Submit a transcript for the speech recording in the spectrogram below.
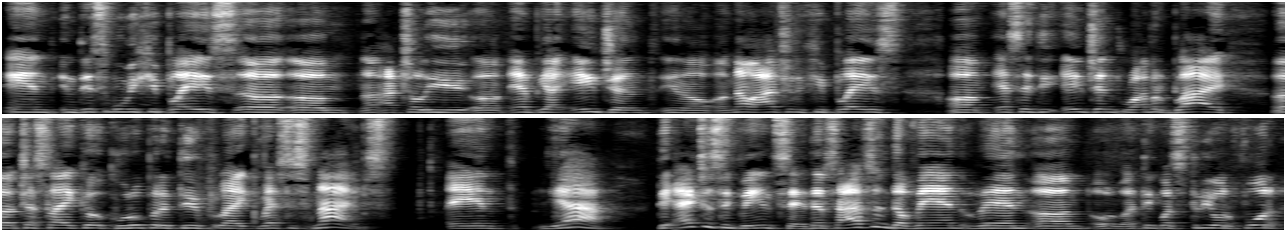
And in this movie, he plays uh, um, actually uh, FBI agent. You know, no, actually he plays um, SAD agent Robert Bly, uh, just like cooperative like Wesley Snipes. And yeah, the action sequence, there's also in the van when um, oh, I think was three or four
